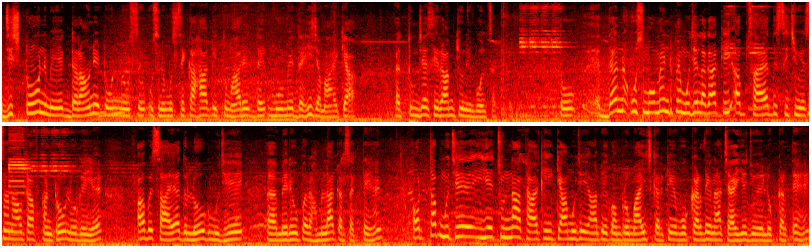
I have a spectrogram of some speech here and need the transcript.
जिस टोन में एक डरावने टोन में उससे उसने मुझसे कहा कि तुम्हारे मुँह में दही जमा है क्या? तुम श्री राम क्यों नहीं बोल सकते? तो देन उस मोमेंट पे मुझे लगा कि अब शायद सिचुएशन आउट ऑफ़ कंट्रोल हो गई है। अब शायद लोग मुझे अ, मेरे ऊपर हमला कर सकते हैं। और तब मुझे ये चुनना था कि क्या मुझे यहाँ पे कॉम्प्रोमाइज़ करके वो कर देना चाहिए जो ये लोग करते हैं,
